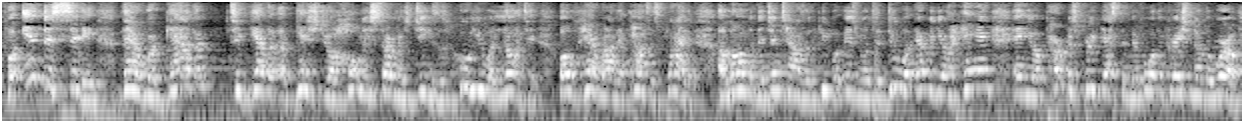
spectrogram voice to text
For in this city there were gathered together against your holy servants Jesus, who you anointed, both Herod and Pontius Pilate, along with the Gentiles and the people of Israel, to do whatever your hand and your purpose predestined before the creation of the world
